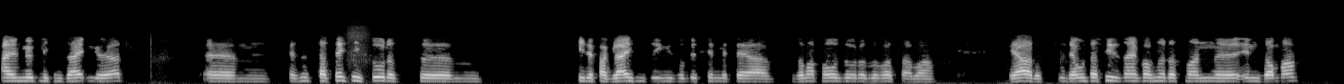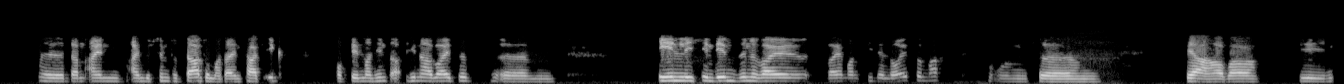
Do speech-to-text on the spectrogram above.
allen möglichen Seiten gehört. Ähm, es ist tatsächlich so, dass ähm, viele vergleichen es irgendwie so ein bisschen mit der Sommerpause oder sowas, aber ja, das, der Unterschied ist einfach nur, dass man äh, im Sommer äh, dann ein, ein bestimmtes Datum hat, einen Tag X, auf den man hin, hinarbeitet. Ähm, ähnlich in dem Sinne, weil, weil man viele Läufe macht und ähm, ja, aber die,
